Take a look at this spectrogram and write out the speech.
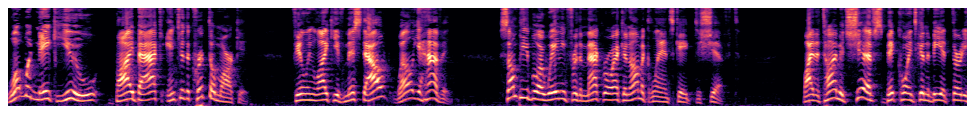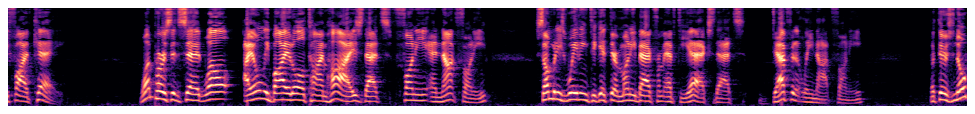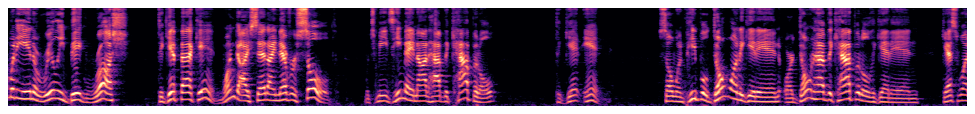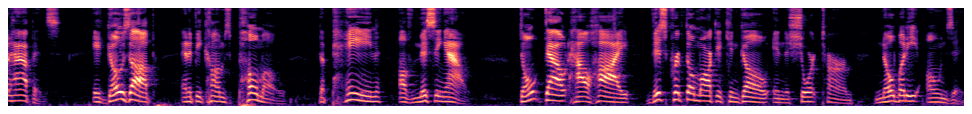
What would make you buy back into the crypto market? Feeling like you've missed out? Well, you haven't. Some people are waiting for the macroeconomic landscape to shift. By the time it shifts, Bitcoin's going to be at 35K. One person said, Well, I only buy at all time highs. That's funny and not funny. Somebody's waiting to get their money back from FTX. That's definitely not funny. But there's nobody in a really big rush to get back in. One guy said, I never sold, which means he may not have the capital to get in. So when people don't want to get in or don't have the capital to get in, guess what happens? It goes up and it becomes POMO, the pain of missing out. Don't doubt how high this crypto market can go in the short term. Nobody owns it.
